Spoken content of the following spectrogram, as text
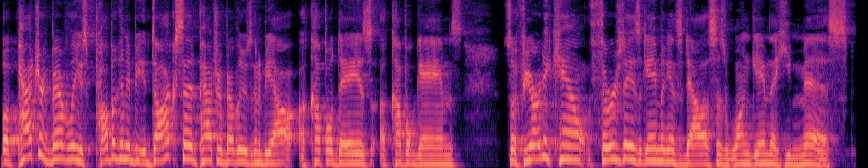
But Patrick Beverley is probably going to be. Doc said Patrick Beverley was going to be out a couple days, a couple games. So if you already count Thursday's game against Dallas as one game that he missed,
